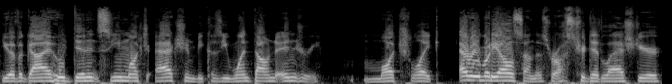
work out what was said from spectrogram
you have a guy who didn't see much action because he went down to injury, much like everybody else on this roster did last year.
